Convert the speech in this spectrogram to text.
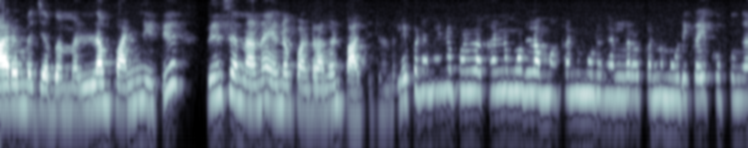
ஆரம்ப ஜெபம் எல்லாம் பண்ணிட்டு வில்சன் அண்ணா என்ன பண்ணுறாங்கன்னு பார்த்துட்டு வந்துடலாம். இப்போ நம்ம என்ன பண்ணலாம்? கண்ணு மூடலாமா? கண்ணு மூடுங்க எல்லாரும் கண்ணு மூடி கை கூப்புங்க.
